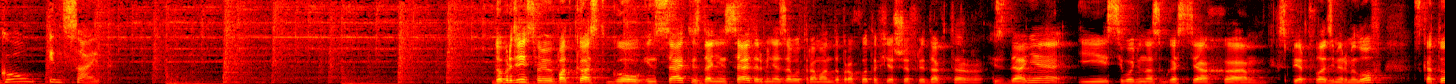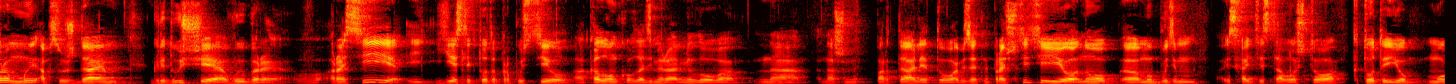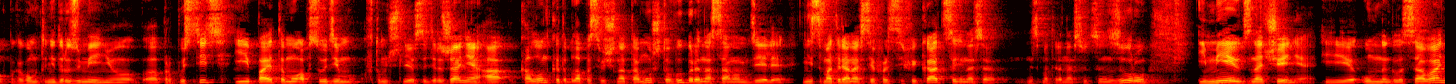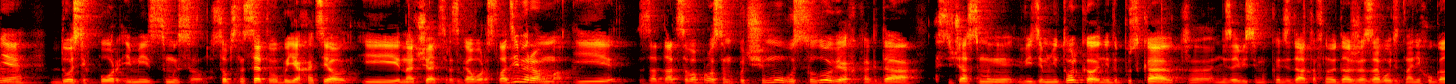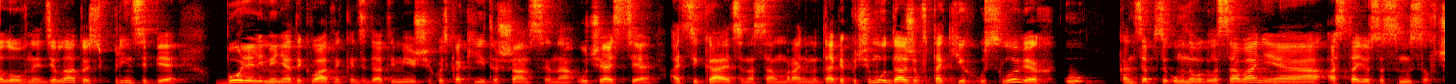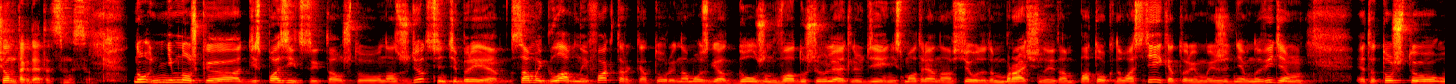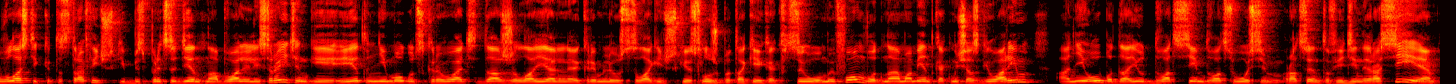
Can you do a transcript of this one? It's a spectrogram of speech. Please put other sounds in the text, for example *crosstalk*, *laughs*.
Go Inside. Добрый день, с вами подкаст Go Inside, издание Insider. Меня зовут Роман Доброхотов, я шеф-редактор издания. И сегодня у нас в гостях э, эксперт Владимир Милов, с которым мы обсуждаем грядущие выборы в России. И если кто-то пропустил э, колонку Владимира Милова на нашем портале, то обязательно прочтите ее. Но э, мы будем исходить из того, что кто-то ее мог по какому-то недоразумению э, пропустить, и поэтому обсудим в том числе содержание, а колонка это была посвящена тому, что выборы на самом деле, несмотря на все фальсификации, на все, несмотря на всю цензуру, имеют значение, и умное голосование до сих пор имеет смысл. Собственно, с этого бы я хотел и начать разговор с Владимиром, и задаться вопросом, почему в условиях, когда сейчас мы видим не только не допускают э, независимых кандидатов, но и даже заводят на них уголовные дела, то есть, в принципе, более или менее адекватный кандидат, имеющий хоть какие-то шансы на участие, отсекается на самом раннем этапе. Почему даже в таких условиях у концепции умного голосования остается смысл. В чем тогда этот смысл? Ну, немножко от диспозиции того, что нас ждет в сентябре. Самый главный фактор, который, на мой взгляд, должен воодушевлять людей, несмотря на все вот это мрачный там, поток новостей, которые мы ежедневно видим, это то, что у власти катастрофически беспрецедентно обвалились рейтинги, и это не могут скрывать даже лояльные Кремлю социологические службы, такие как ВЦИОМ и ФОМ. Вот на момент, как мы сейчас говорим, они оба дают 27-28% Единой России.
